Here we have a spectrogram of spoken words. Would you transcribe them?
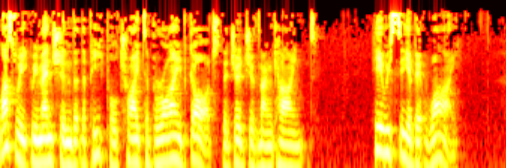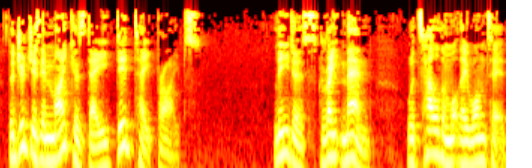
Last week we mentioned that the people tried to bribe God, the judge of mankind. Here we see a bit why. The judges in Micah's day did take bribes. Leaders, great men, would tell them what they wanted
